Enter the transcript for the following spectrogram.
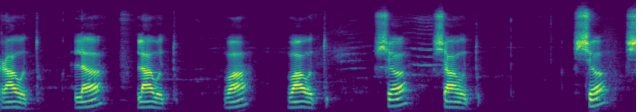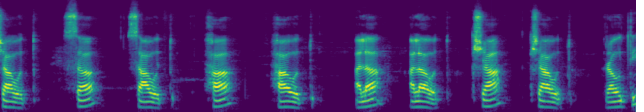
రా ఒత్తు ల లా అలావత్ అలా క్ష క్షా క్షావత్ రౌతి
